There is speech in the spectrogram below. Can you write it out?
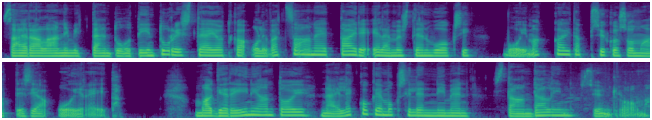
Sairaalaan nimittäin tuotiin turisteja, jotka olivat saaneet taideelämysten vuoksi voimakkaita psykosomaattisia oireita. Magherini antoi näille kokemuksille nimen Standalin syndrooma.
